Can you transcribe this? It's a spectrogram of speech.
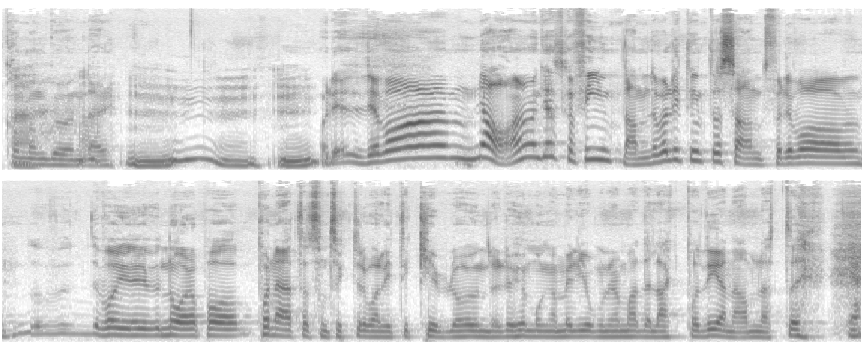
Kommer de gå under. Mm. Mm. Och det, det, var ja, ett ganska fint namn. Det var lite intressant för det var, det var ju några på, på nätet som tyckte det var lite kul och undrade hur många miljoner de hade lagt på det namnet. Ja,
